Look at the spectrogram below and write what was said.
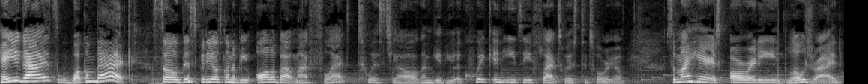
Hey you guys, welcome back. So this video is gonna be all about my flat twist, y'all. I'm gonna give you a quick and easy flat twist tutorial. So my hair is already blow dried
